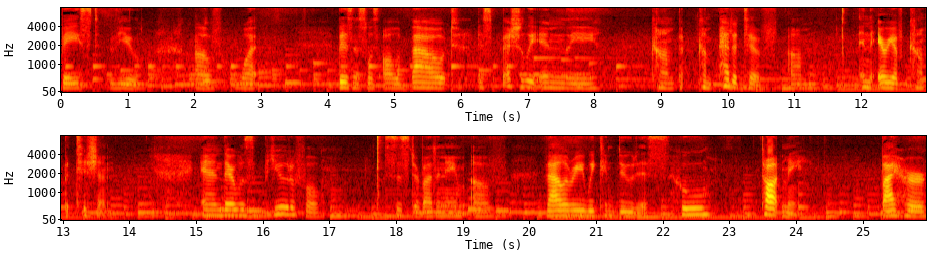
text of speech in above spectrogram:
based view of what business was all about, especially in the comp- competitive um, in the area of competition. And there was a beautiful sister by the name of Valerie We Can Do This, who taught me by her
